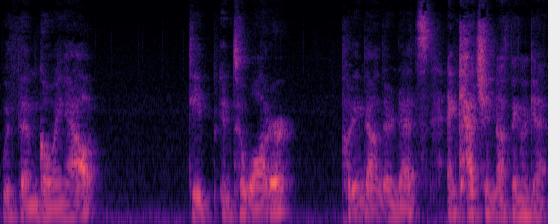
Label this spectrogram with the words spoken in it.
with them going out deep into water, putting down their nets and catching nothing again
